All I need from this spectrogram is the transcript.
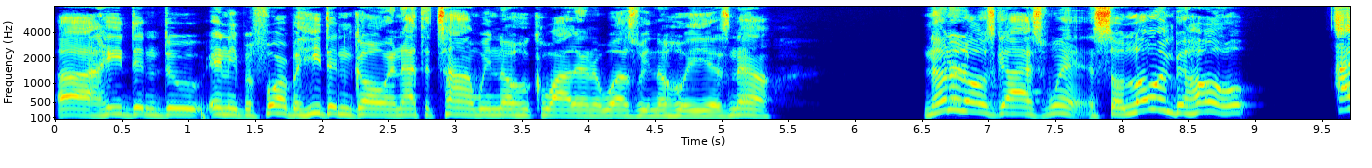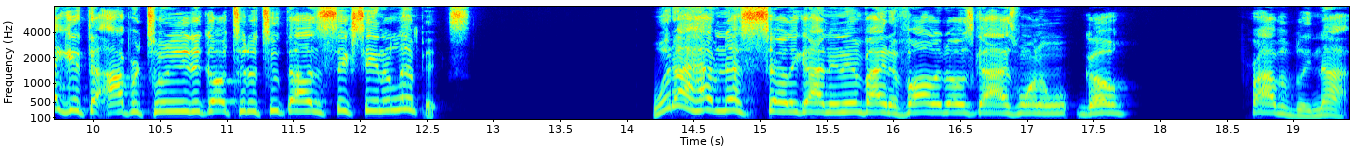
Uh, he didn't do any before, but he didn't go. And at the time, we know who Kawhi Leonard was. We know who he is now. None of those guys went. So lo and behold, I get the opportunity to go to the 2016 Olympics. Would I have necessarily gotten an invite if all of those guys want to go? Probably not.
